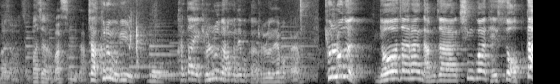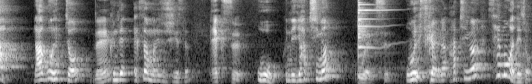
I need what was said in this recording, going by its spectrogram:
맞아 맞아. 맞아요. 맞습니다. 자, 그럼 우리 뭐 간단히 결론을 한번 해볼까요? 결론 해볼까요? 결론은 여자랑 남자랑 친구가 될 수 없다라고 했죠. 네. 근데 X 한번 해주시겠어요? X, O. 근데 이게 합치면 OX. OX가 아니라 합치면 세모가 되죠.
